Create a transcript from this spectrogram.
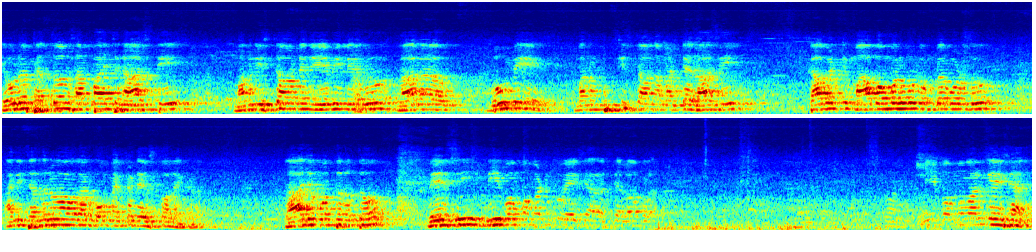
ఎవరో పెద్దోళ్ళు సంపాదించిన ఆస్తి మనం ఇస్తా ఉండేది ఏమీ లేదు. లాగా భూమి మనం బుక్కిస్తా ఉన్నామంటే రాసి కాబట్టి మా బొమ్మలు కూడా ఉండకూడదు అని చంద్రబాబు గారి బొమ్మ ఎక్కడ వేసుకోవాలి ఇక్కడ? రాజముద్రతో వేసి మీ బొమ్మ మటుకు వేశారు అంతే లోపల. మీ బొమ్మ వరకు వేశారు.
